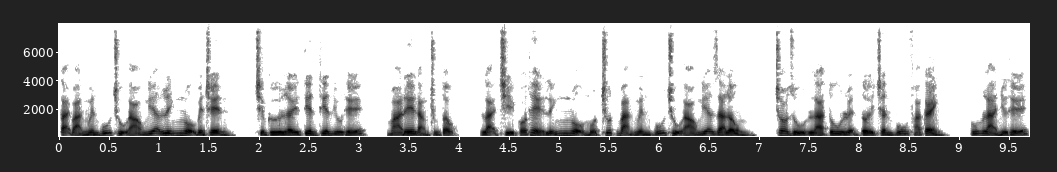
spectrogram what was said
tại bản nguyên vũ trụ áo nghĩa lĩnh ngộ bên trên, chiếm cứ lấy tiên thiên ưu thế, mà đê đẳng chủng tộc lại chỉ có thể lĩnh ngộ một chút bản nguyên vũ trụ áo nghĩa ra lông, cho dù là tu luyện tới chân vũ phá cảnh, cũng là như thế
